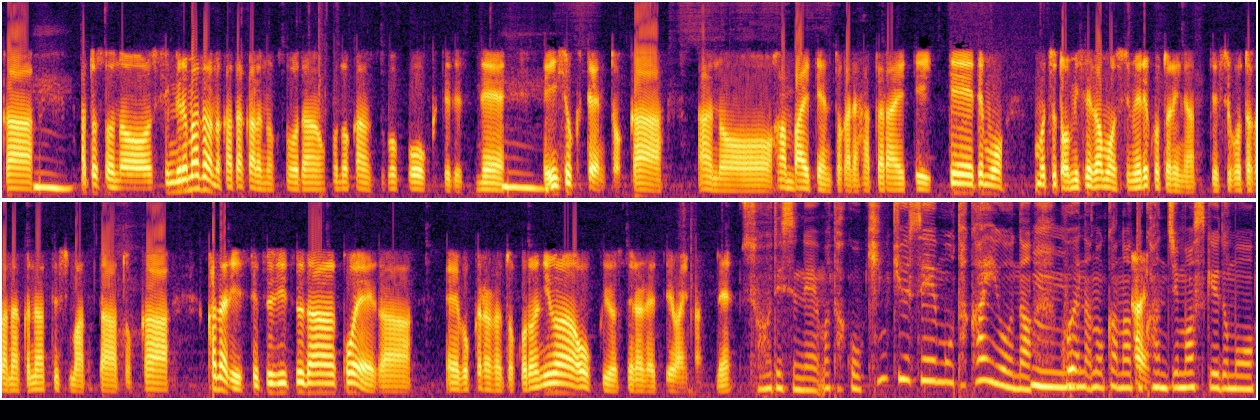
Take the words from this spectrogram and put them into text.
か、うんあとそのシングルマザーの方からの相談、この間、すごく多くてですね。うん飲食店とか、あの販売店とかで働いていて、でも、もうちょっとお店がもう閉めることになって、仕事がなくなってしまったとか、かなり切実な声が、えー僕らのところには多く寄せられてはいますね。そうですね。またこう緊急性も高いようなうん。声なのかなと感じますけれども、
